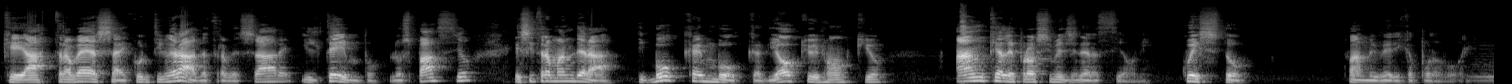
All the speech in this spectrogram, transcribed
che attraversa e continuerà ad attraversare il tempo, lo spazio e si tramanderà di bocca in bocca, di occhio in occhio, anche alle prossime generazioni. Questo fanno i veri capolavori.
